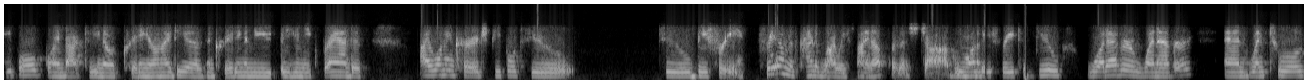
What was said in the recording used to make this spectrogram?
people going back to, you know, creating your own ideas and creating a new, a unique brand is I want to encourage people to, to be free. Freedom is kind of why we sign up for this job. We want to be free to do whatever, whenever. And when tools,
